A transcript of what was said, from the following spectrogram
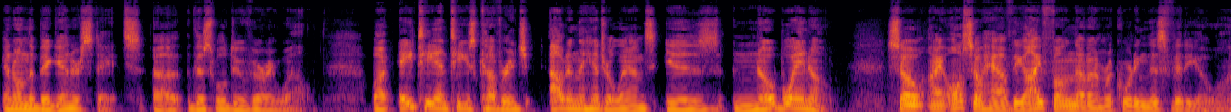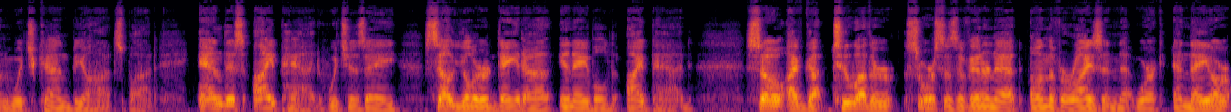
and on the big interstates. Uh, this will do very well. But AT&T's coverage out in the hinterlands is no bueno. So I also have the iPhone that I'm recording this video on, which can be a hotspot, and this iPad, which is a cellular data enabled iPad. So I've got two other sources of internet on the Verizon network, and they are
